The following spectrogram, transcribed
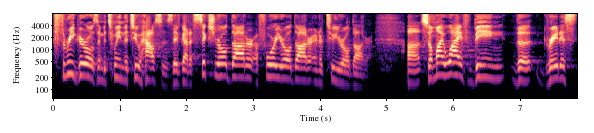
three girls in between the two houses. They've got a six year old daughter, a four year old daughter, and a two year old daughter. Uh, so my wife, being the greatest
